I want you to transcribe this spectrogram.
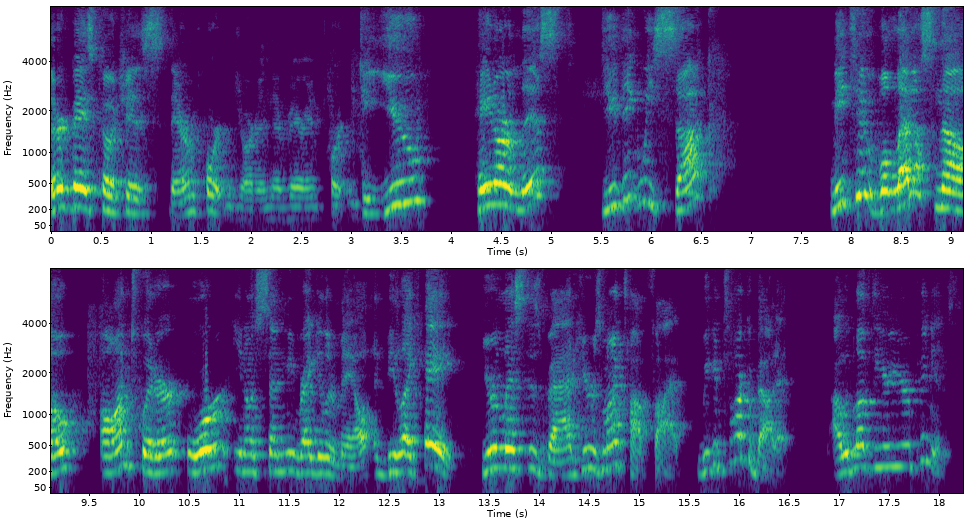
Third base coaches, they're important, Jordan. They're very important. Do you hate our list? Do you think we suck? Me too. Well, let us know on Twitter or you know send me regular mail and be like, hey, your list is bad. Here's my top five. We can talk about it. I would love to hear your opinions.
